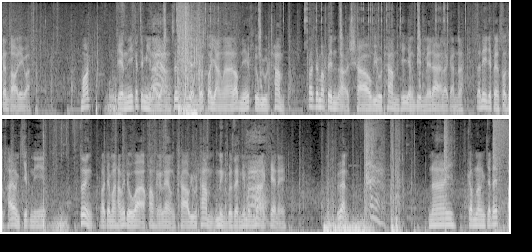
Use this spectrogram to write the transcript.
กันต่อดีกว่ามอดของเกมนี้ก็จะมีหลายอย่าง ซึ่งที่ผมยกตัวอย่างมารอบนี้ก็คือวิวทัมก็จะมาเป็นชาววิวทัมที่ยังบินไม่ได้แล้วกันนะ และนี่จะเป็นส่วนสุดท้ายของคลิปนี้ ซึ่งเราจะมาทำให้ดูว่าความแข็งแรงของชาววิวทัมหนึ่งเปอร์เซ็นนี่มันมากแค่ไหน เพื่อน นายกำลังจะได้ไป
